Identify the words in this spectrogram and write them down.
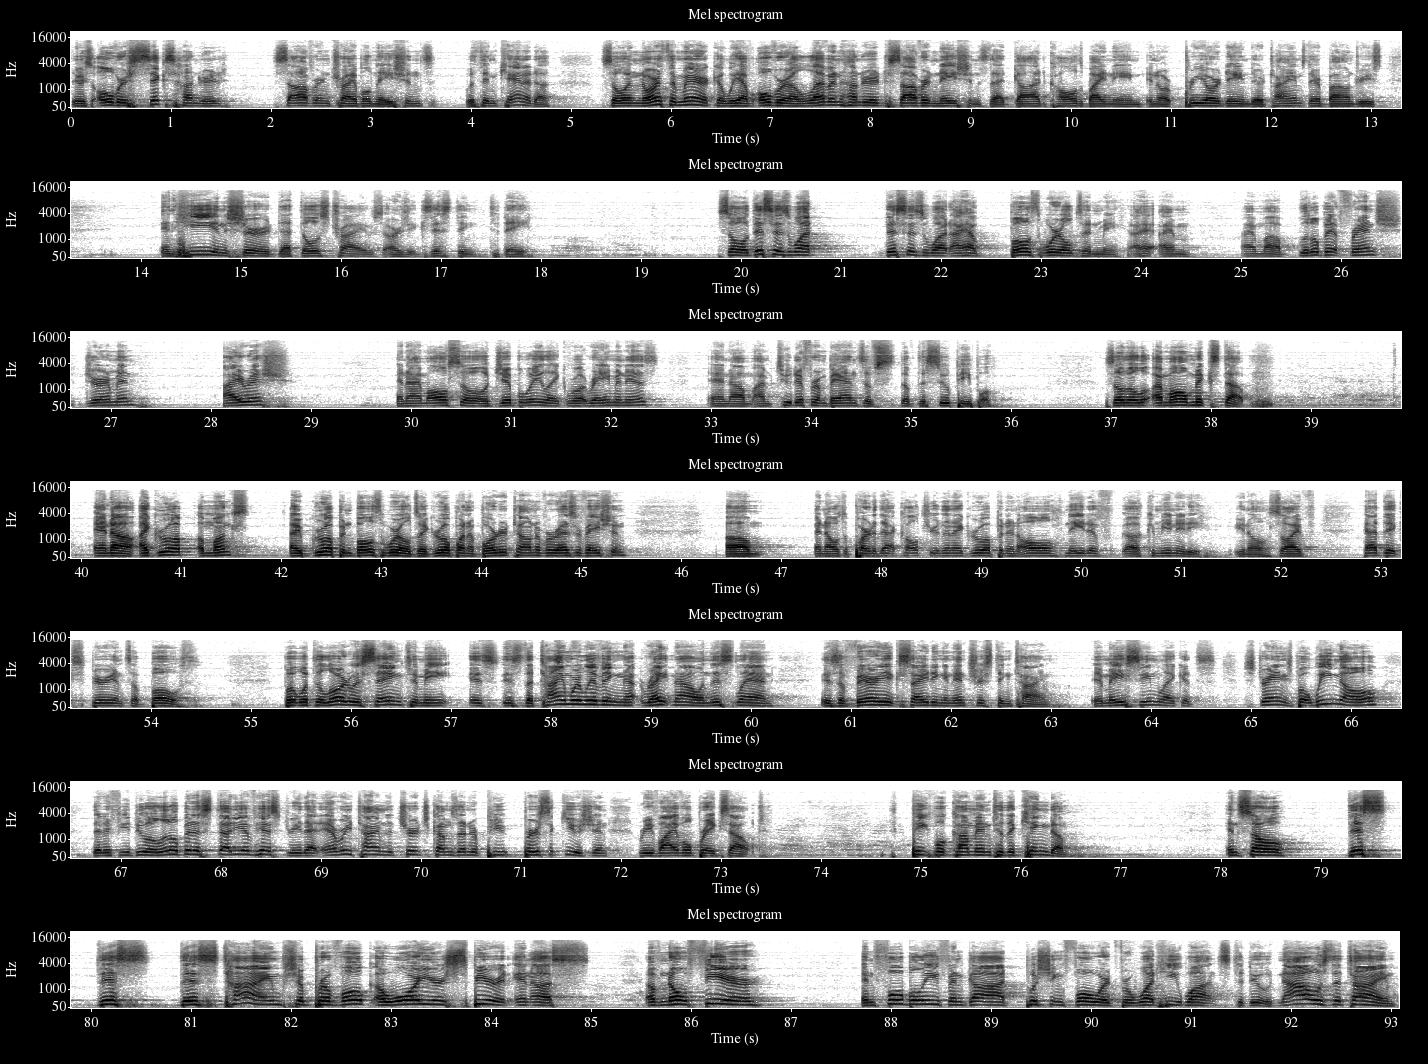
There's over 600 sovereign tribal nations within Canada. So in North America, we have over 1,100 sovereign nations that God called by name and preordained their times, their boundaries, and He ensured that those tribes are existing today. So this is what this is what I have both worlds in me. I, I'm I'm a little bit French, German, Irish, and I'm also Ojibwe, like what Raymond is, and um, I'm two different bands of, of the Sioux people. So the, I'm all mixed up. And uh, I grew up amongst, I grew up in both worlds. I grew up on a border town of a reservation, um, and I was a part of that culture. And then I grew up in an all native uh, community, you know, so I've had the experience of both. But what the Lord was saying to me is, is the time we're living right now in this land is a very exciting and interesting time. It may seem like it's strange, but we know that if you do a little bit of study of history, that every time the church comes under persecution, revival breaks out. People come into the kingdom. And so this this this time should provoke a warrior spirit in us of no fear and full belief in God pushing forward for what He wants to do. Now is the time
